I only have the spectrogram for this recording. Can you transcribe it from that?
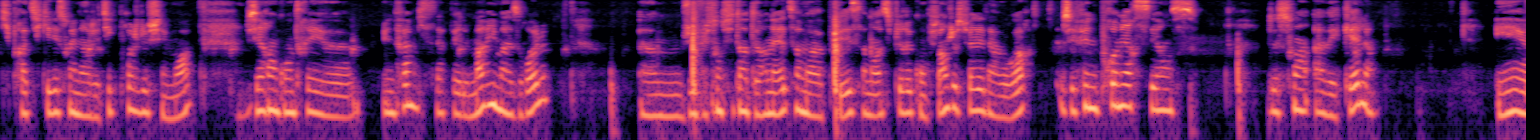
qui pratiquait les soins énergétiques proches de chez moi. Mmh. J'ai rencontré euh, une femme qui s'appelle Marie Mazerol. Euh, j'ai vu son site internet, ça m'a appelé, ça m'a inspiré confiance, je suis allée la voir. J'ai fait une première séance de soins avec elle. Et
